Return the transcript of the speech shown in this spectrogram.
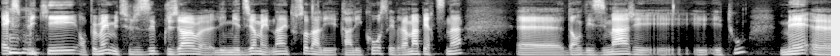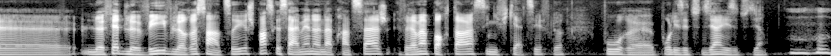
expliquer. On peut même utiliser plusieurs, euh, les médias maintenant et tout ça dans les, dans les cours, c'est vraiment pertinent. Euh, donc des images et, tout. Mais euh, le fait de le vivre, le ressentir, je pense que ça amène un apprentissage vraiment porteur, significatif là, pour, pour les étudiants et les étudiantes. Mhm.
